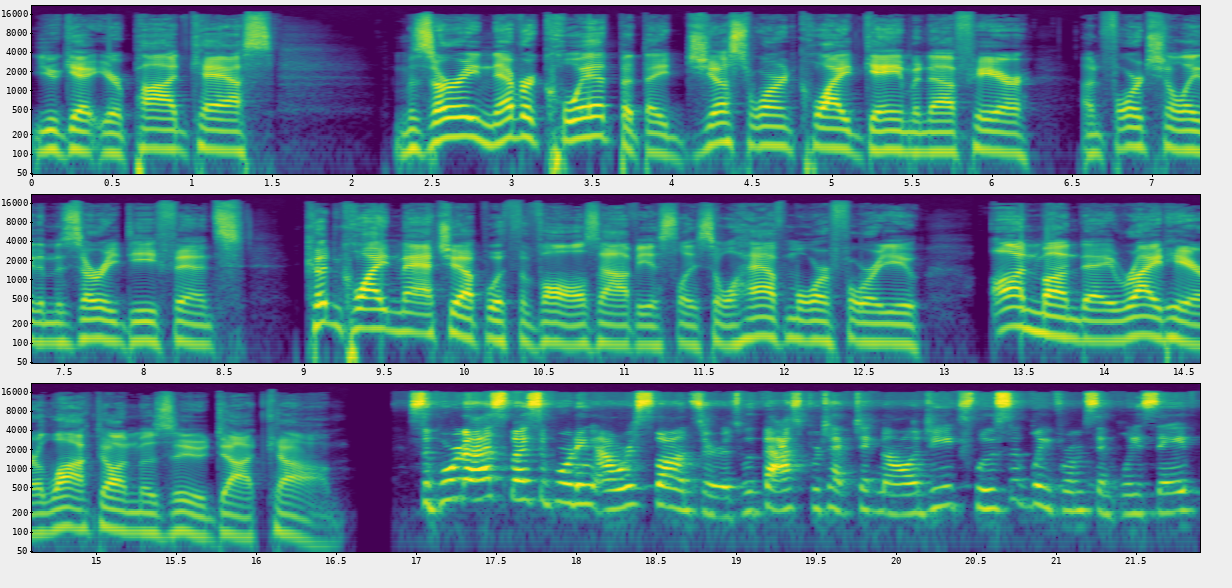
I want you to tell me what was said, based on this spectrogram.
you get your podcasts. Missouri never quit, but they just weren't quite game enough here. Unfortunately, the Missouri defense couldn't quite match up with the Vols, obviously. So we'll have more for you on Monday right here, lockedonmizzou.com. Support us by supporting our sponsors with Fast Protect technology exclusively from SimpliSafe.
